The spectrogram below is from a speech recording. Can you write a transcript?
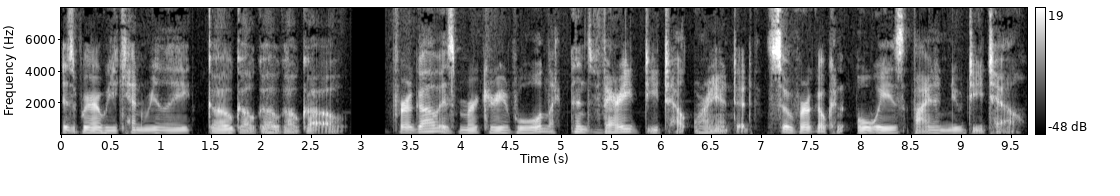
is where we can really go, go, go, go, go Virgo is Mercury ruled, like, and it's very detail oriented. So Virgo can always find a new detail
